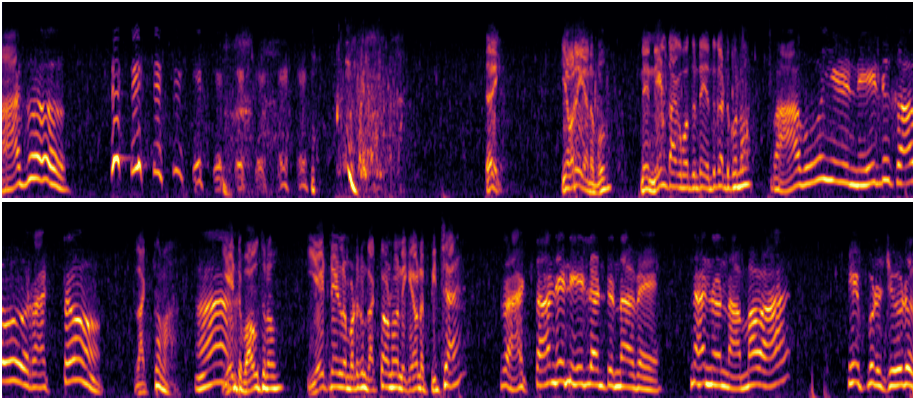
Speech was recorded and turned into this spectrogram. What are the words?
ఆగు. ఏయ్, ఎవరయ్యా నువ్వు? నేను నీళ్ళు తాగబోతుంటే ఎందుకు అడ్డుకున్నావు బాబు ఇది నీళ్ళు కావు రక్తం. రక్తమా? ఆ, ఏంటి బాగుతున్నావు? ఏటి నీళ్ళు పట్టుకుని రక్తం అంటావు నీకేమైనా పిచ్చా? రక్తాన్ని నీళ్ళు అంటున్నావే. నన్ను నమ్మవా? ఇప్పుడు చూడు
